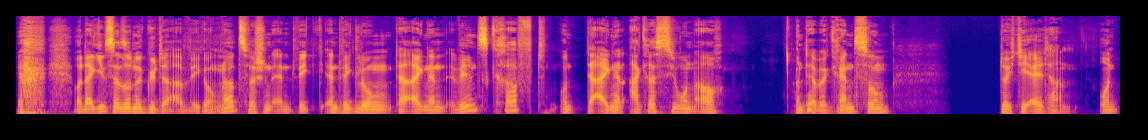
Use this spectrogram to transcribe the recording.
und da gibt es dann so eine Güterabwägung ne, zwischen Entwick Entwicklung der eigenen Willenskraft und der eigenen Aggression auch und der Begrenzung durch die Eltern. Und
